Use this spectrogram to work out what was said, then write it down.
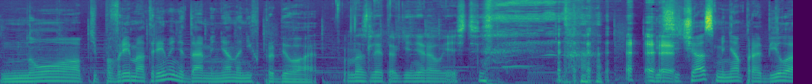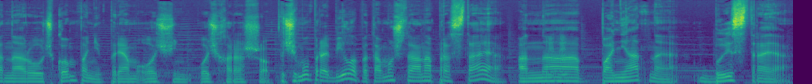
но типа время от времени, да, меня на них пробивает. У нас для этого генерал есть. И сейчас меня пробило на Roach Company прям очень-очень хорошо. Почему пробило? Потому что она простая, она понятная, быстрая.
